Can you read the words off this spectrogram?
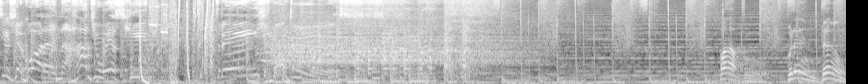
partir de agora na Rádio ESC, três pontos. Pablo Brandão.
